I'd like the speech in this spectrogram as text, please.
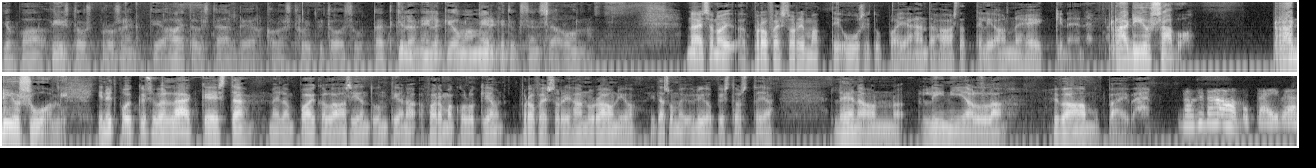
jopa 15 prosenttia haitallista LDL-kolesterolipitoisuutta. Että kyllä niilläkin oma merkityksensä on. Näin sanoi professori Matti Uusitupa ja häntä haastatteli Anne Heikkinen. Radio Savo. Radio Suomi. Ja nyt voi kysyä lääkkeistä. Meillä on paikalla asiantuntijana farmakologian professori Hannu Raunio Itä-Suomen yliopistosta ja Leena on linjalla. Hyvää aamupäivää. No hyvää aamupäivää.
